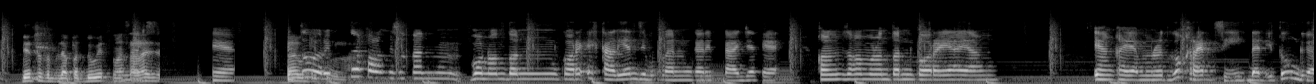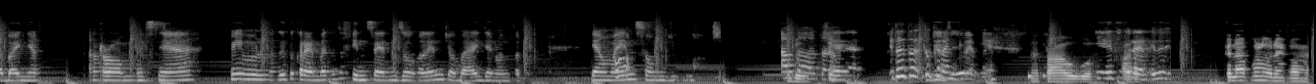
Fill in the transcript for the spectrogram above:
Dia tetap dapat duit masalahnya. Iya. Ya, itu gitu Ripka kalau misalkan mau nonton Korea eh kalian sih bukan ke Ripka aja kayak kalau misalkan mau nonton Korea yang yang kayak menurut gue keren sih dan itu nggak banyak romansnya tapi menurut gue itu keren banget itu Vincenzo. Kalian coba aja nonton. Yang main Song Joong Ki. Tahu tahu tahu. kayak Itu itu, itu keren keren ya. Gak tahu gua. iya itu keren. Itu Kenapa lo rekomend?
